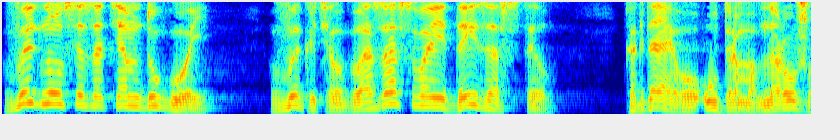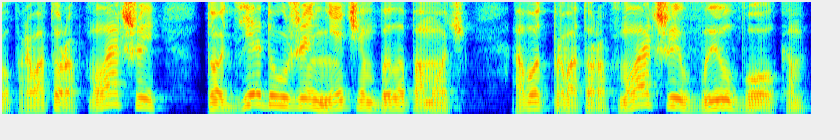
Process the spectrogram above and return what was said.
выгнулся затем дугой, выкатил глаза свои, да и застыл. Когда его утром обнаружил Провоторов-младший, то деду уже нечем было помочь, а вот Провоторов-младший выл волком,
